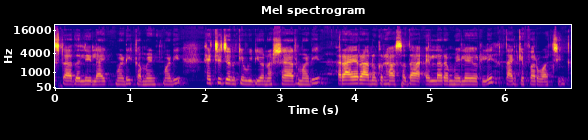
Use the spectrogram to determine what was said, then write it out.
ಇಷ್ಟ ಆದಲ್ಲಿ ಲೈಕ್ ಮಾಡಿ ಕಮೆಂಟ್ ಮಾಡಿ, ಹೆಚ್ಚು ಜನಕ್ಕೆ ವಿಡಿಯೋನ ಶೇರ್ ಮಾಡಿ. ರಾಯರ ಅನುಗ್ರಹ ಸದಾ ಎಲ್ಲರ ಮೇಲೆ ಇರಲಿ. ಥ್ಯಾಂಕ್ ಯು ಫಾರ್ ವಾಚಿಂಗ್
